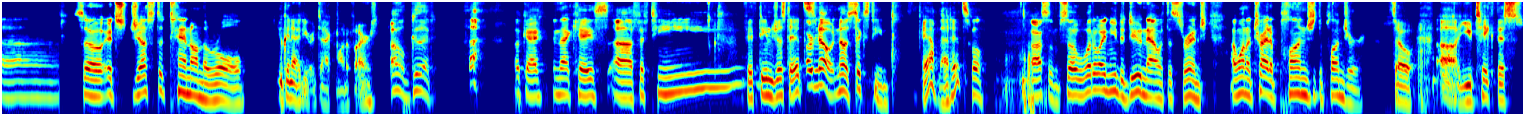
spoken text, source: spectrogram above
uh, so it's just a ten on the roll. You can add your attack modifiers. Oh, good. okay. In that case, uh, fifteen. 15 just hits. Or no, no, sixteen. Yeah, that hits. Cool. Awesome. So what do I need to do now with the syringe? I want to try to plunge the plunger. So uh, you take this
